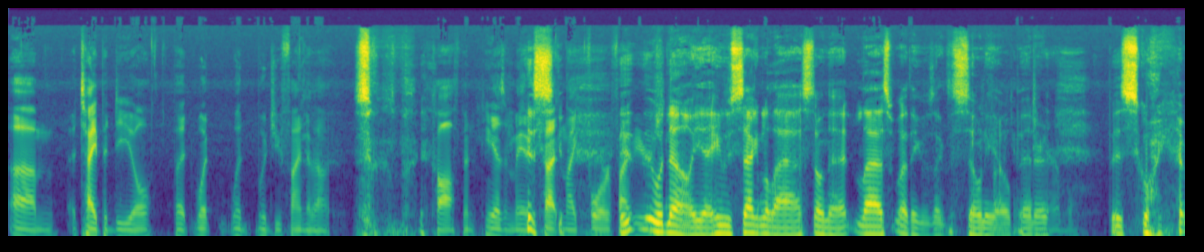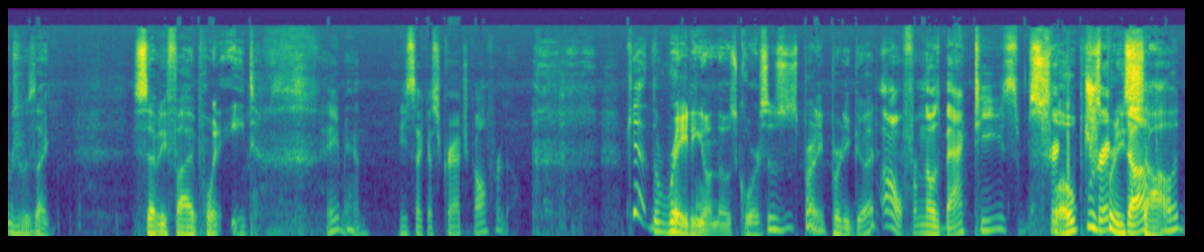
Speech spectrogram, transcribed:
um, type of deal. But what what would you find about Kaufman? He hasn't made a cut in like four or five years. well, no, yeah, he was second to last on that last. I think it was like the Sony Fucking Open, or but his scoring average was like seventy five point eight. Hey man, He's like a scratch golfer though. Yeah, the rating on those courses is probably pretty good. Oh, from those back tees, trick- Slope was pretty up- solid.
